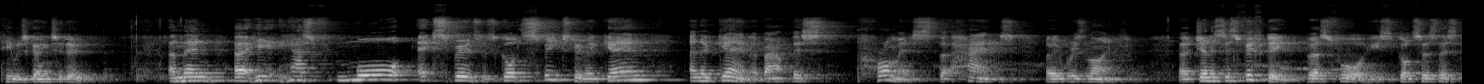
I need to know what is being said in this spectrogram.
he was going to do. And then uh, he, he has more experiences. God speaks to him again and again about this promise that hangs over his life. Uh, Genesis 15, verse 4, he, God says this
